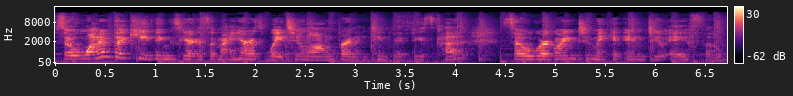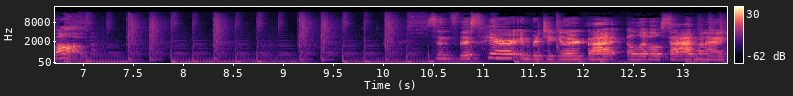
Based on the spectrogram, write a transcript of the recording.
So one of the key things here is that my hair is way too long for a 1950s cut. So we're going to make it into a faux bob. Since this hair in particular got a little sad when I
